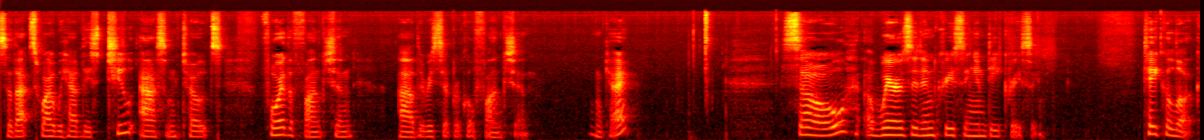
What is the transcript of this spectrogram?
So that's why we have these two asymptotes for the function, uh, the reciprocal function. Okay? So uh, where is it increasing and decreasing? Take a look.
